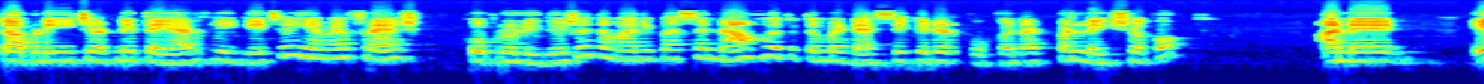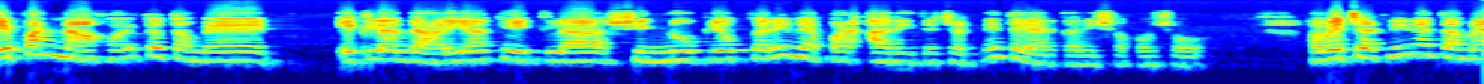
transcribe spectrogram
તો આપણી ચટણી તૈયાર થઈ ગઈ છે. અહીંયા મેં ફ્રેશ કોપરું લીધું છે. તમારી પાસે ના હોય તો તમે ડેસિકેટેડ કોકોનટ પણ લઈ શકો. અને એ પણ ના હોય તો તમે એકલા દાળિયા કે એકલા શીંગનો ઉપયોગ કરીને પણ આ રીતે ચટણી તૈયાર કરી શકો છો. હવે ચટણીને તમે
